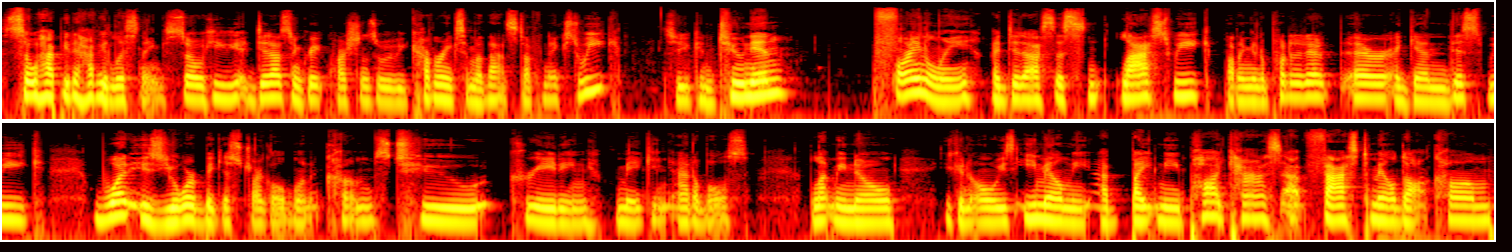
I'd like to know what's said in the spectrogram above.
So happy to have you listening. So he did have some great questions. So we'll be covering some of that stuff next week. So you can tune in finally, I did ask this last week, but I'm going to put it out there again this week. What is your biggest struggle when it comes to creating, making edibles? Let me know. You can always email me at bitemepodcast at fastmail.com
